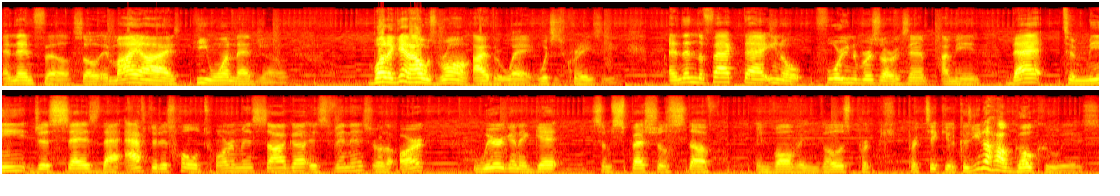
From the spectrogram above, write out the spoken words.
and then fell. So in my eyes, he won that jump. But again, I was wrong either way, which is crazy. And then the fact that, you know, four universes are exempt, I mean, that to me just says that after this whole tournament saga is finished, or the arc, we're going to get some special stuff involving those particular. Because you know how Goku is.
